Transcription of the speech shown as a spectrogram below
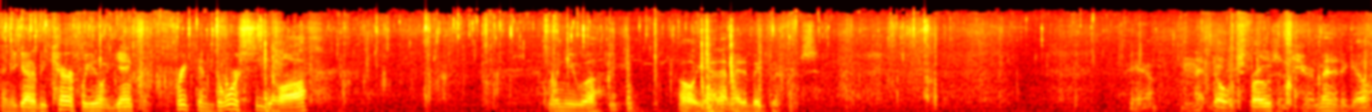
and you got to be careful you don't yank the freaking door seal off when you, uh, oh yeah, that made a big difference. Yeah, that door was frozen here a minute ago.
